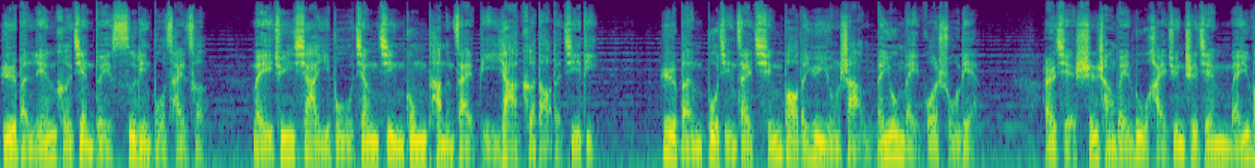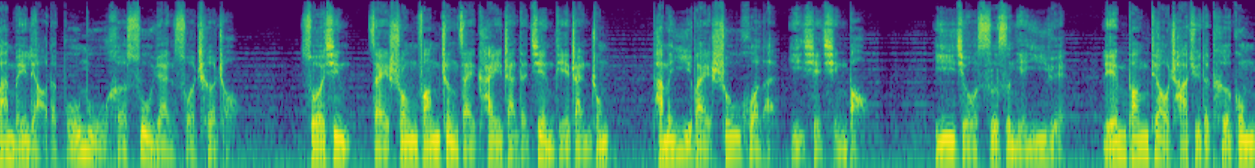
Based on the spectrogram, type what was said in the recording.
日本联合舰队司令部猜测，美军下一步将进攻他们在比亚克岛的基地。日本不仅在情报的运用上没有美国熟练，而且时常为陆海军之间没完没了的不睦和夙愿所掣肘。所幸在双方正在开展的间谍战中，他们意外收获了一些情报。一九四四年一月。联邦调查局的特工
